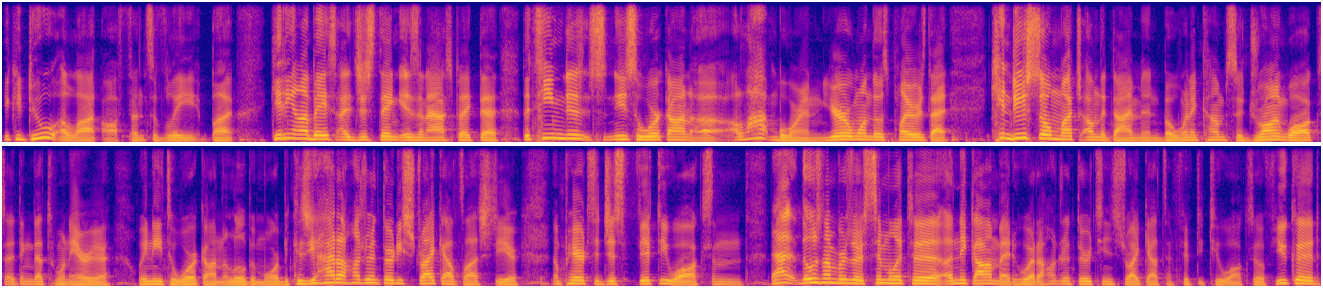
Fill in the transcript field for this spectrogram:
You could do a lot offensively, but getting on base, I just think, is an aspect that the team just needs to work on a, a lot more. And you're one of those players that can do so much on the diamond, but when it comes to drawing walks, I think that's one area we need to work on a little bit more because you had 130 strikeouts last year compared to just 50 walks, and that those numbers are similar to a Nick Ahmed who had 113 strikeouts and 52 walks. So if you could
